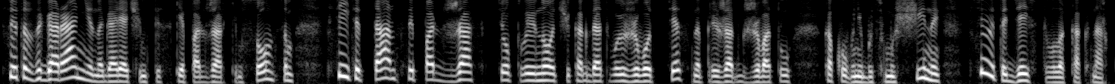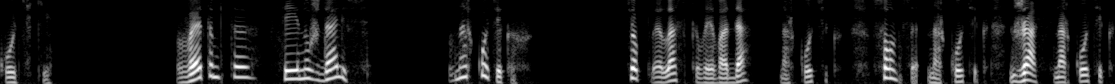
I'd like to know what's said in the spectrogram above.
все это загорание на горячем песке под жарким солнцем, все эти танцы под джаз в теплые ночи, когда твой живот тесно прижат к животу какого-нибудь мужчины, все это действовало как наркотики. В этом-то все и нуждались, в наркотиках. Теплая ласковая вода — наркотик, солнце — наркотик, джаз — наркотик,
